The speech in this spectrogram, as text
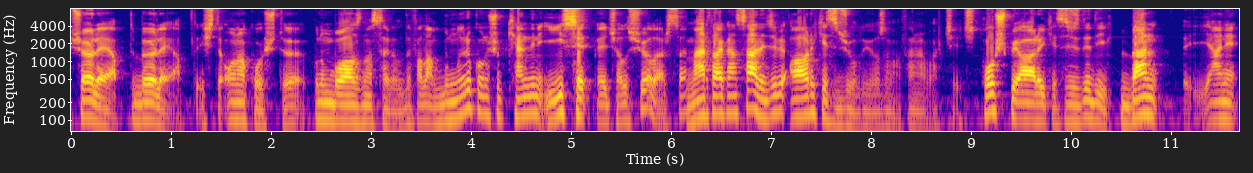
şöyle yaptı, böyle yaptı, işte ona koştu, bunun boğazına sarıldı falan bunları konuşup kendini iyi hissetmeye çalışıyorlarsa Mert Hakan sadece bir ağrı kesici oluyor o zaman Fenerbahçe için. Hoş bir ağrı kesici de değil. Ben yani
